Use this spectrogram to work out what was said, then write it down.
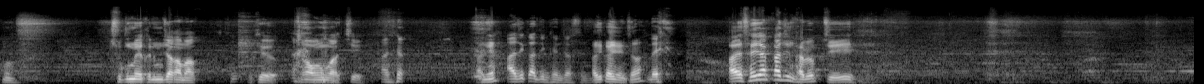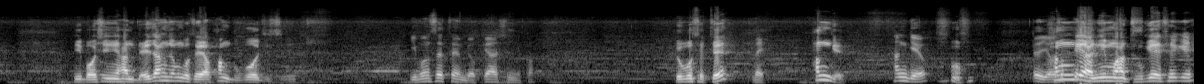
뭐 죽음의 그림자가 막 이렇게 다가오는 것 같지? 아니요. 아니야? 아직까진 괜찮습니다. 아직까지 괜찮아? 네. 아니 세 장까지는 가볍지. 이 머신이 한 네 장 정도 돼야 확 무거워지지. 이번 세트는 몇 개 하십니까? 요번 세트에 네. 한 개. 한 개요? 어. 그래도 여섯 한 개. 개 아니면 한 두 개, 세 개.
